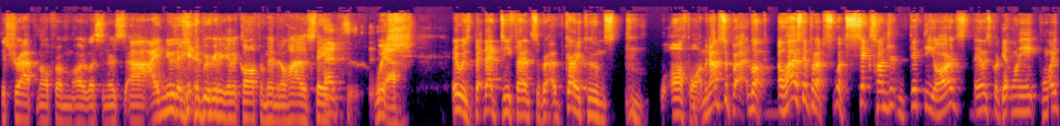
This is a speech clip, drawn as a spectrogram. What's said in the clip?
the shrapnel from our listeners. Uh, I knew that, we were going to get a call from him in Ohio State, that's, which yeah. it was that defense. Kerry Coombs awful. I mean, I'm surprised. Look, Ohio State put up what 650 yards. They only scored yep. 28 points.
